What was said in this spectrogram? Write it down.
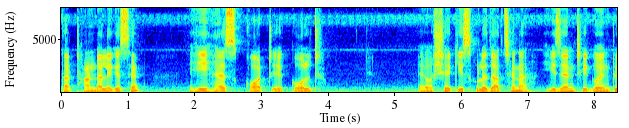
তার ঠান্ডা লেগেছে। হি হ্যাজ কট এ কোল্ড এবং সে কি স্কুলে যাচ্ছে না? Isn't he going to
